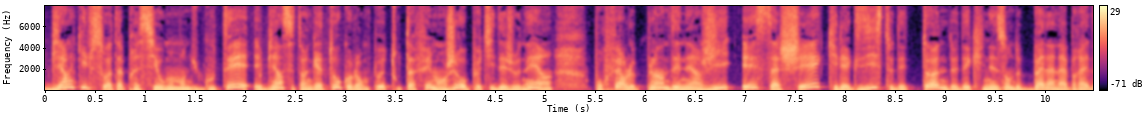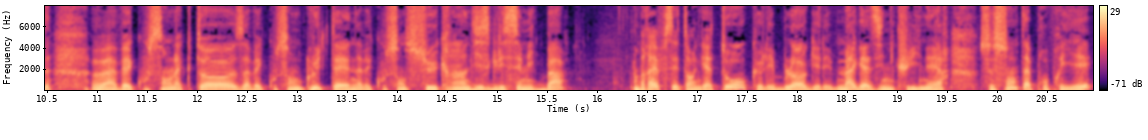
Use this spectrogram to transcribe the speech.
Bien qu'il soit apprécié au moment du goûter, eh bien c'est un gâteau que l'on peut tout à fait manger au petit déjeuner hein, pour faire le plein d'énergie. Et sachez qu'il existe des tonnes de déclinaisons de banana bread euh, avec ou sans lactose, avec ou sans gluten, avec ou sans sucre, mmh. indice glycémique bas. Bref, c'est un gâteau que les blogs et les magazines culinaires se sont appropriés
